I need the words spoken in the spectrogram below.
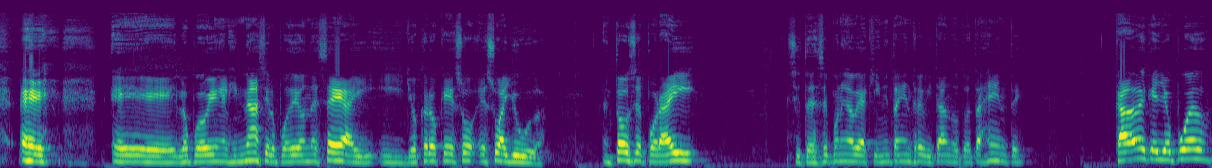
Eh, eh, lo puede oír en el gimnasio, lo puede oír donde sea y, y yo creo que eso, eso ayuda. Entonces, por ahí, si ustedes se ponen a ver a quién están entrevistando toda esta gente, cada vez que yo puedo,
